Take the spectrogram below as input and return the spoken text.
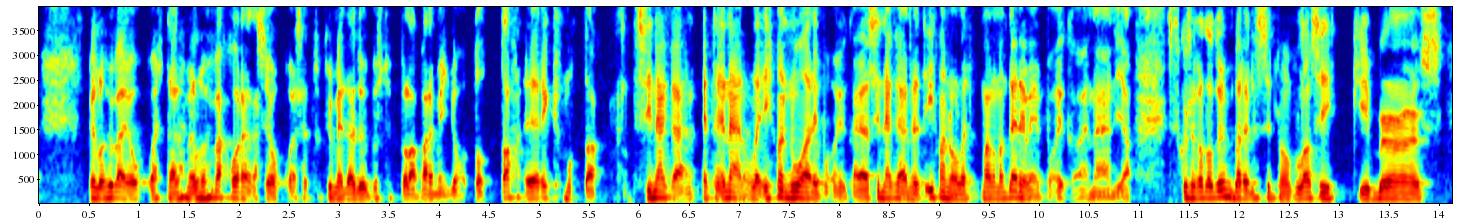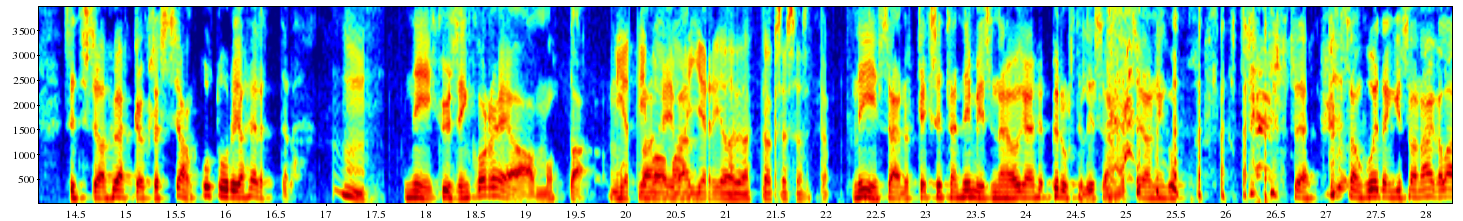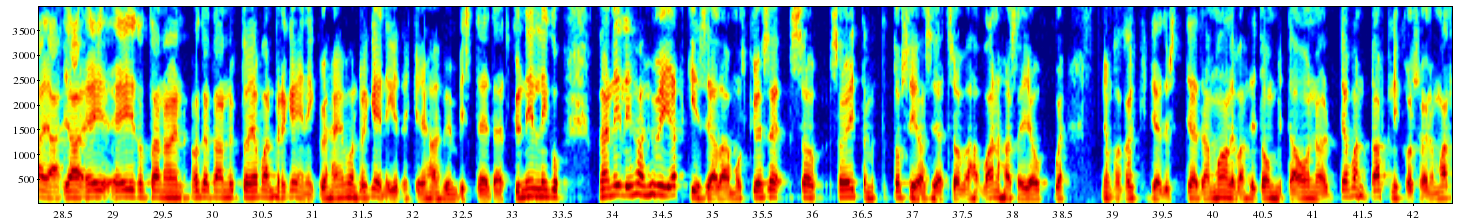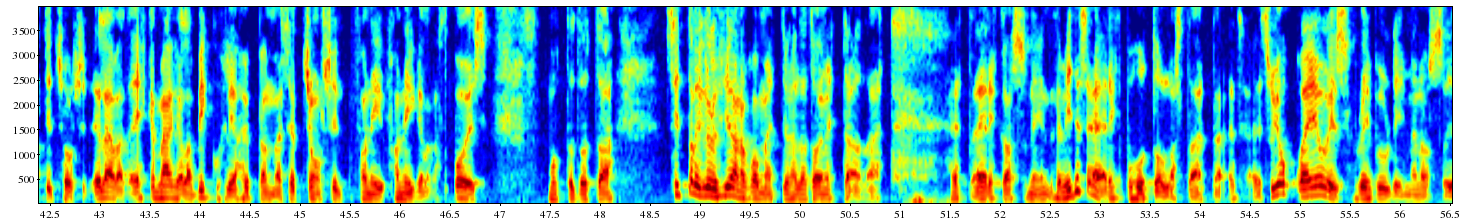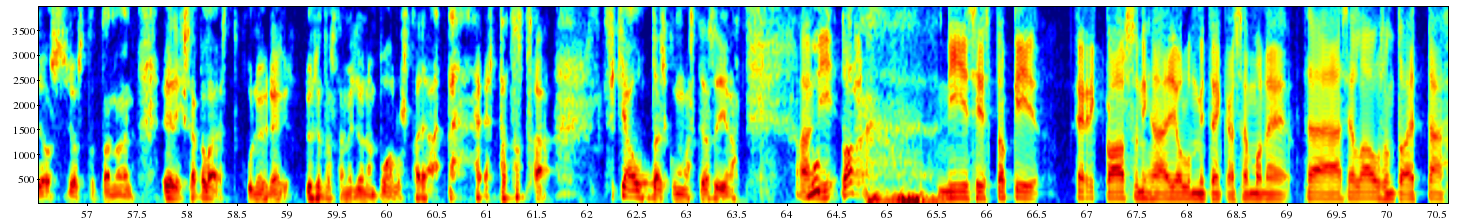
meillä on hyvä joukkue täällä, meillä on hyvä korea tässä joukkueessa, että kyllä meidän täytyy pystyä pelaamaan paremmin, jo totta Erik, mutta sinäkään et enää ole ihan nuori poika ja sinäkään et ihan ole maailman tervein poika enää ja sitten kun sä katsot ympärille, sitten on Vlasikki, Burns, sitten siellä hyökkäyksessä siellä on Kuturi ja Herttelä. Mm. Niin, kyllä siinä Korea on, mutta niin ja Timo Maijeri on hyökkäyksessä sitten. Niin, sä nyt keksit näitä nimiä sinne oikein pirusti lisää, mutta se on, niinku, se, se, se, on kuitenkin se on aika laaja. Ja ei, ei tota noin, otetaan nyt tuo Evander Geini, kyllähän Evander Geinikin tekee ihan hyvin pisteitä. Että kyllä niillä, niinku, kyllä niillä ihan hyvin jätkiä siellä mutta kyllä se, se, on, se on eittämättä tosiasia, että se on vähän vanha se joukkue, jonka kaikki tietysti tietää maalivahdit on mitä on. Devan Dapnikos ja Martin Jonesit elävät. Ehkä mäkin alan pikkuhiljaa hyppäämään sieltä Jonesin fani, fanikelkasta pois. Mutta tota, sitten oli kyllä hieno kommentti yhdeltä toimittajalta, että, että Erik niin, että mitä sä Erik puhut tuollaista, että, että, että sun joukkue ei olisi rebuildiin menossa, jos, jos tota noin, Erik sä pelaisit kuin yhden, 11 miljoonan puolustaja, että, että tota, sekin auttaisi kummasti asiaa. Ää, Mutta... Niin, niin siis toki Erik Carlsonihan ei ollut mitenkään semmoinen ää, se lausunto, että,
